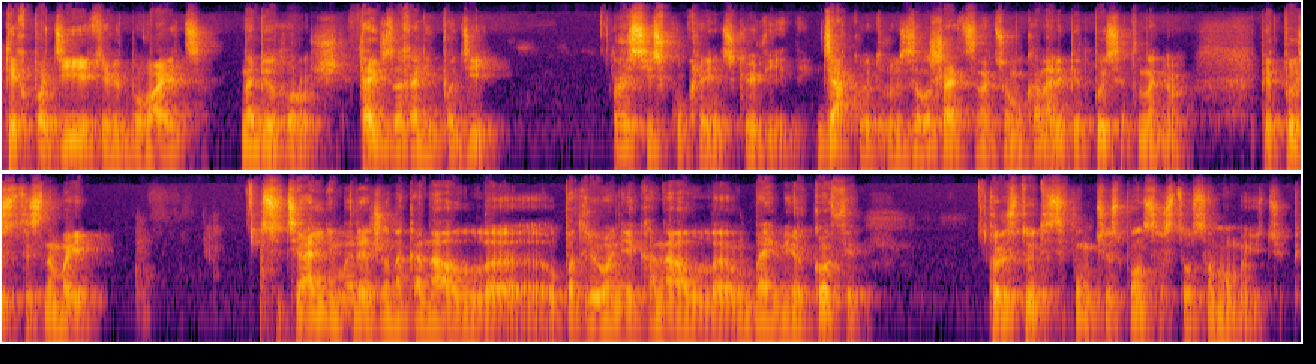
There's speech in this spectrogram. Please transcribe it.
тих подій, які відбуваються на Білгородщині, та й взагалі подій російсько-української війни. Дякую, друзі. Залишайтеся на цьому каналі, підписуйте на нього, підписуйтесь на мої соціальні мережі, на канал е, у Патреоні, канал е, у Баймір Кофі. Користуйтеся функцією спонсорства в самому YouTube.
